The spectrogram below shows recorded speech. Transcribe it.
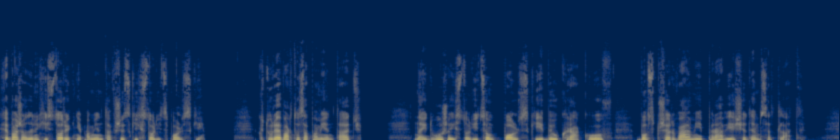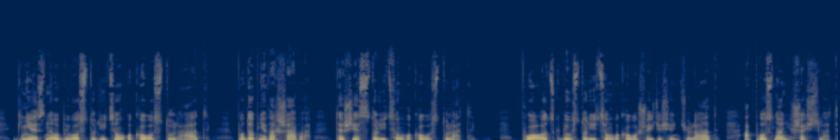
Chyba żaden historyk nie pamięta wszystkich stolic Polski. Które warto zapamiętać? Najdłużej stolicą Polski był Kraków, bo z przerwami prawie 700 lat. Gniezno było stolicą około 100 lat, podobnie Warszawa też jest stolicą około 100 lat. Płock był stolicą około 60 lat, a Poznań 6 lat.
